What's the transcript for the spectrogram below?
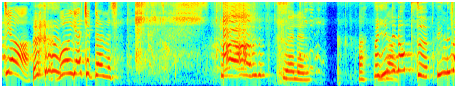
atıyor. Bunun gerçekten ölmesi. Böyle öyle. Hah, hindini attı. Hindini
